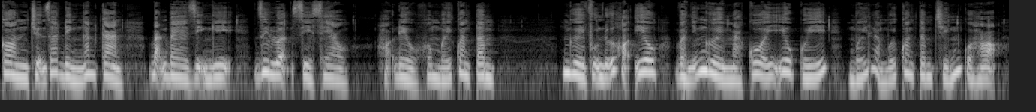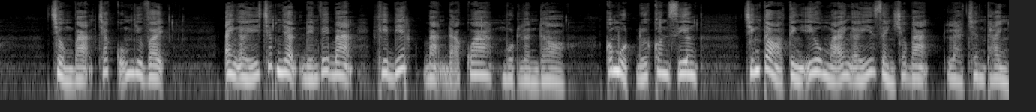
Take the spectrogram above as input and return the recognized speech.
Còn chuyện gia đình ngăn cản, bạn bè dị nghị, dư luận xì xèo, họ đều không mấy quan tâm. Người phụ nữ họ yêu và những người mà cô ấy yêu quý mới là mối quan tâm chính của họ. Chồng bạn chắc cũng như vậy – anh ấy chấp nhận đến với bạn khi biết bạn đã qua một lần đò, có một đứa con riêng, chứng tỏ tình yêu mà anh ấy dành cho bạn là chân thành.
